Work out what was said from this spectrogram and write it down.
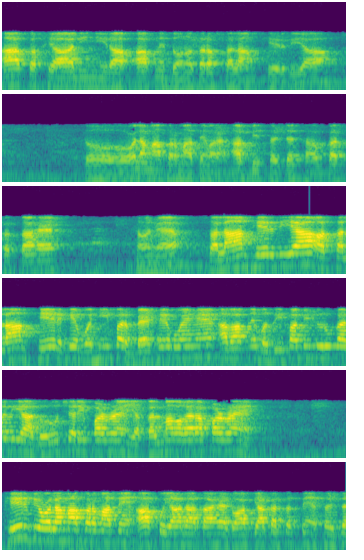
آپ کا خیال ہی نہیں رہا۔ آپ نے دونوں طرف سلام پھیر دیا۔ تو علماء فرماتے ہیں اب بھی سجدہ صاحب کر سکتا ہے۔ سمجھ میں آیا؟ سلام پھیر دیا اور سلام پھیر کے وہیں پر بیٹھے ہوئے ہیں۔ اب آپ نے وظیفہ بھی شروع کر دیا۔ درود شریف پڑھ رہے ہیں یا کلمہ وغیرہ پڑھ رہے ہیں۔ پھر بھی علماء فرماتے ہیں، آپ کو یاد آتا ہے تو آپ کیا کر سکتے ہیں؟ سجدہ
